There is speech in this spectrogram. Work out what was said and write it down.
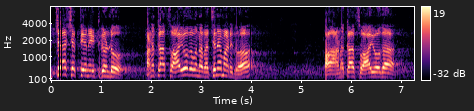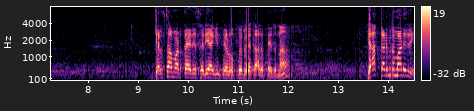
ಇಚ್ಛಾಶಕ್ತಿಯನ್ನು ಇಟ್ಕೊಂಡು ಹಣಕಾಸು ಆಯೋಗವನ್ನ ರಚನೆ ಮಾಡಿದ್ರು, ಆ ಹಣಕಾಸು ಆಯೋಗ ಕೆಲಸ ಮಾಡ್ತಾ ಇದೆ ಸರಿಯಾಗಿ ಅಂತ ಹೇಳಿ ಒಪ್ಪಬೇಕಾಗತ್ತೆ ಇದನ್ನ? ಯಾಕೆ ಕಡಿಮೆ ಮಾಡಿದ್ರಿ?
